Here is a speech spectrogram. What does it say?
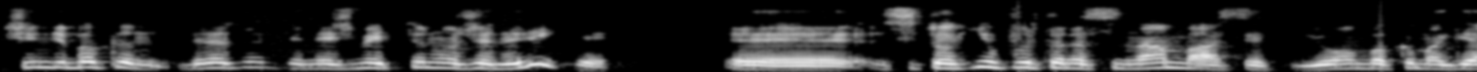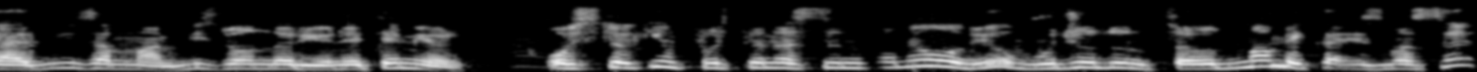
şimdi bakın biraz önce Necmettin Hoca dedi ki e, sitokin fırtınasından bahsetti. Yoğun bakıma geldiği zaman biz onları yönetemiyoruz. O sitokin fırtınasında ne oluyor? Vücudun savunma mekanizması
